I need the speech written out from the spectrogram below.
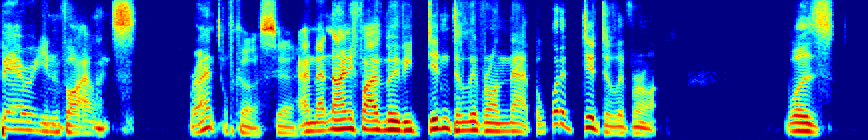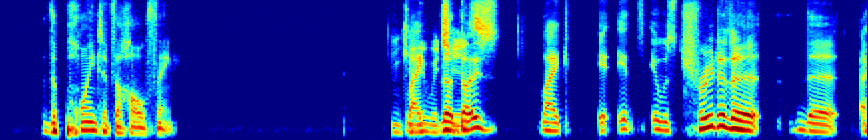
buried in violence. Right? of course, yeah. And that 95 movie didn't deliver on that. But what it did deliver on was the point of the whole thing. Okay, like which the, is those, like it, it, it was true to the, the, uh,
